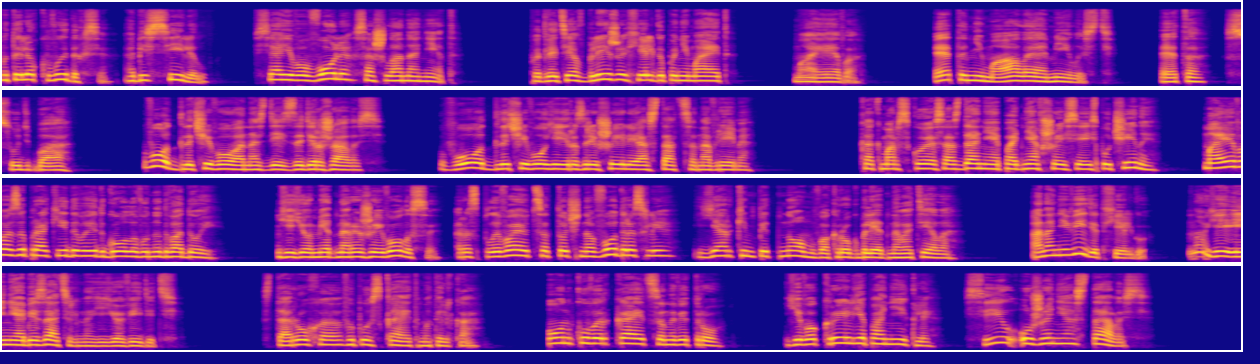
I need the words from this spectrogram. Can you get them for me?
Мотылек выдохся, обессилел. Вся его воля сошла на нет. Подлетев ближе, Хельга понимает — Маева. Это не малая милость. Это судьба. Вот для чего она здесь задержалась. Вот для чего ей разрешили остаться на время. Как морское создание, поднявшееся из пучины, Маева запрокидывает голову над водой. Ее медно-рыжие волосы расплываются точно водоросли ярким пятном вокруг бледного тела. Она не видит Хельгу, но ей и не обязательно ее видеть. Старуха выпускает мотылька. Он кувыркается на ветру. Его крылья поникли, сил уже не осталось.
